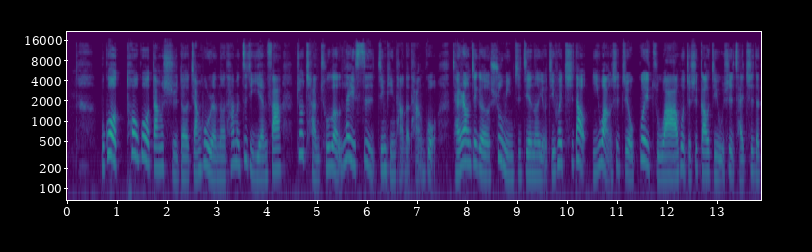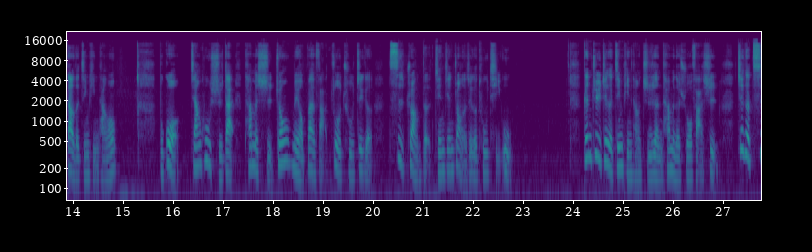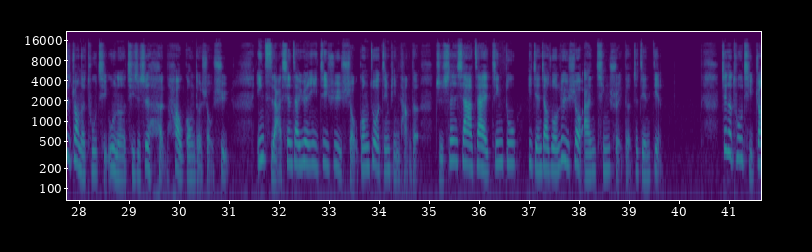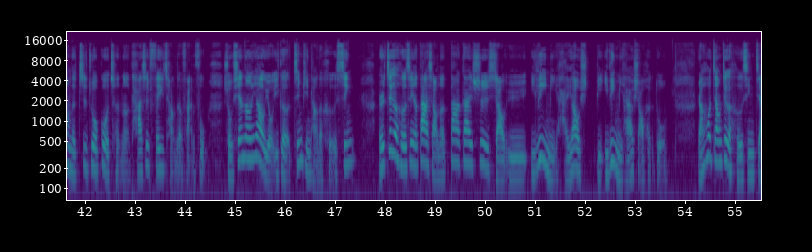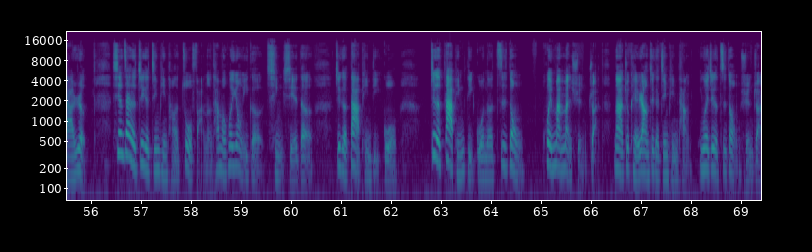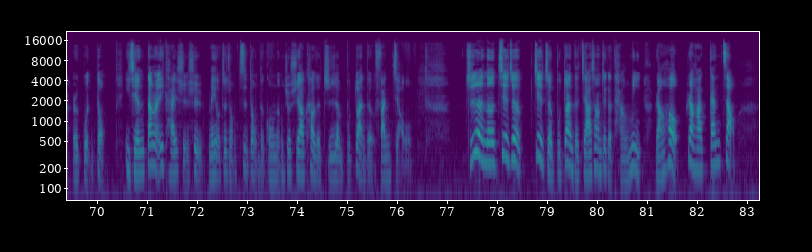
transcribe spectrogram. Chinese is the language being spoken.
不过，透过当时的江户人呢，他们自己研发，就产出了类似金平糖的糖果，才让这个庶民之间呢，有机会吃到以往是只有贵族啊，或者是高级武士才吃得到的金平糖哦。不过，江户时代，他们始终没有办法做出这个刺状的尖尖状的这个凸起物。根据这个金平堂职人他们的说法是，这个刺状的凸起物呢，其实是很耗工的手续。因此啊，现在愿意继续手工做金平堂的，只剩下在京都一间叫做绿寿庵清水的这间店。这个凸起状的制作过程呢，它是非常的繁复。首先呢，要有一个金平糖的核心，而这个核心的大小呢，大概是小于一粒米，还要比一粒米还要小很多。然后将这个核心加热。现在的这个金平糖的做法呢，他们会用一个倾斜的这个大平底锅，这个大平底锅呢，自动会慢慢旋转，那就可以让这个金平糖因为这个自动旋转而滚动。以前当然一开始是没有这种自动的功能，就是要靠着职人不断的翻搅哦。职人呢，借着借着不断的加上这个糖蜜，然后让它干燥，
